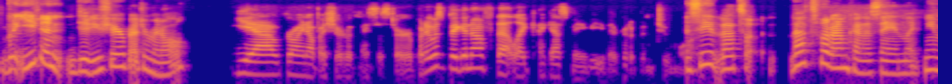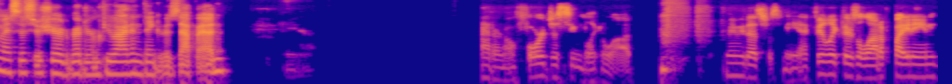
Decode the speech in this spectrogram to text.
But you didn't? Did you share a bedroom at all? Yeah, growing up, I shared with my sister, but it was big enough that, like, I guess maybe there could have been two more. See, that's what that's what I'm kind of saying. Like me and my sister shared a bedroom too. I didn't think it was that bad. Yeah. I don't know. Four just seemed like a lot. maybe that's just me. I feel like there's a lot of fighting.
